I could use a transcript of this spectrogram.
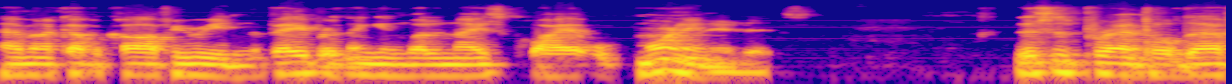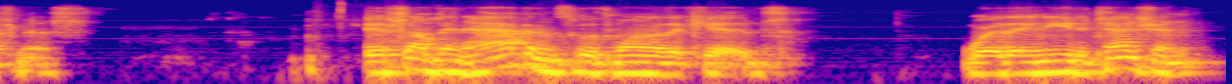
having a cup of coffee, reading the paper, thinking what a nice quiet morning it is. This is parental deafness. If something happens with one of the kids where they need attention,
